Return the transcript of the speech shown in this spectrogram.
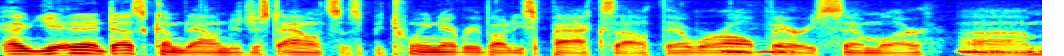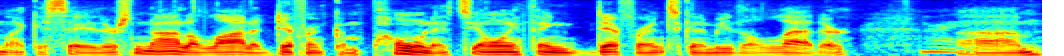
and it does come down to just ounces between everybody's packs out there. We're all very similar. Um, like I say, there's not a lot of different components. The only thing different is going to be the leather. Right.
